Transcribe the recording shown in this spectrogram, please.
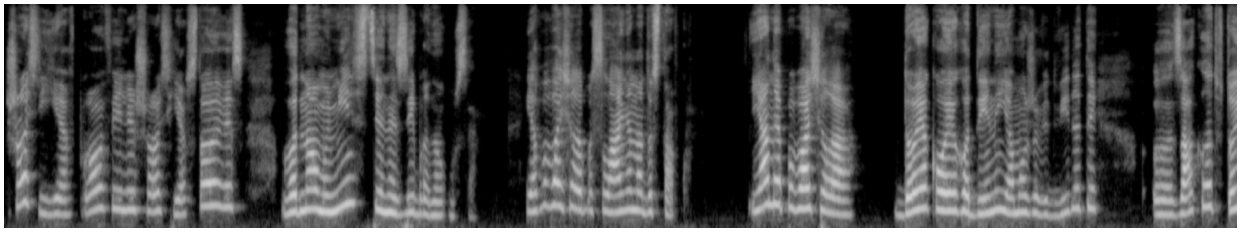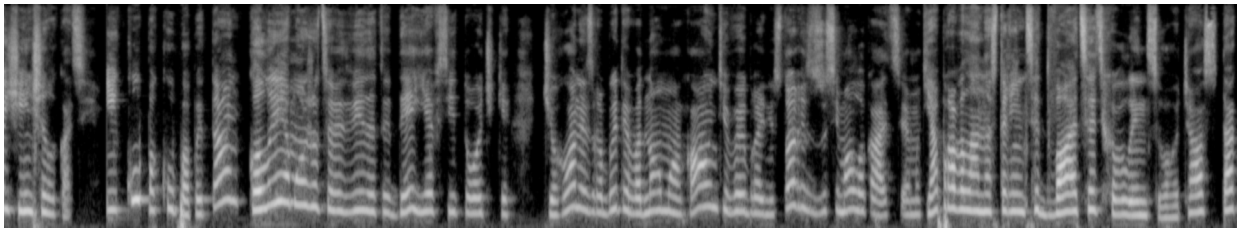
Щось є в профілі, щось є в сторіс. В одному місці не зібрано усе. Я побачила посилання на доставку. Я не побачила, до якої години я можу відвідати заклад в той чи іншій локації. І купа-купа питань, коли я можу це відвідати, де є всі точки, чого не зробити в одному аккаунті вибрані сторіс з усіма локаціями. Я провела на сторінці 20 хвилин свого часу, так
